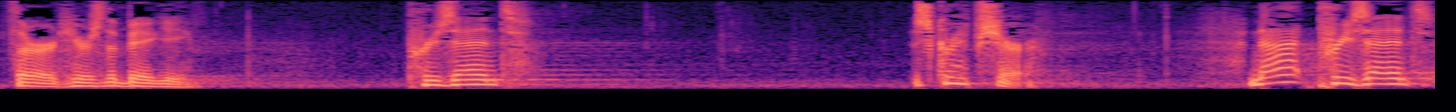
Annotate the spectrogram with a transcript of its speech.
Third, here's the biggie. Present scripture. Not present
